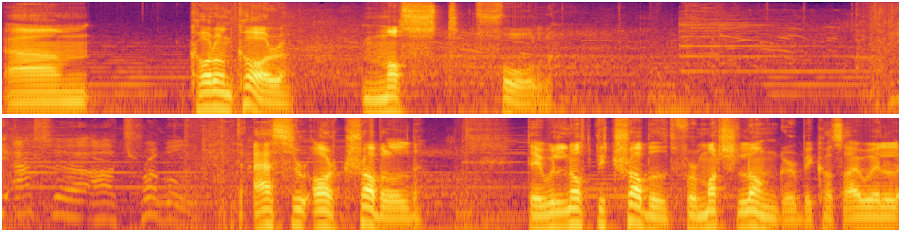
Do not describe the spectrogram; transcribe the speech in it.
Um, Karond Kar must fall. The Asur are troubled. The Asur are troubled. They will not be troubled for much longer because I will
